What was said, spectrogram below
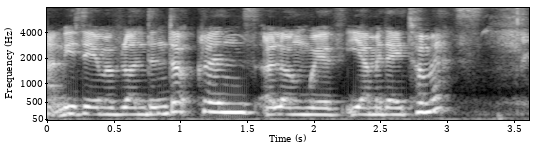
at Museum of London Docklands along with Yamade Thomas.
